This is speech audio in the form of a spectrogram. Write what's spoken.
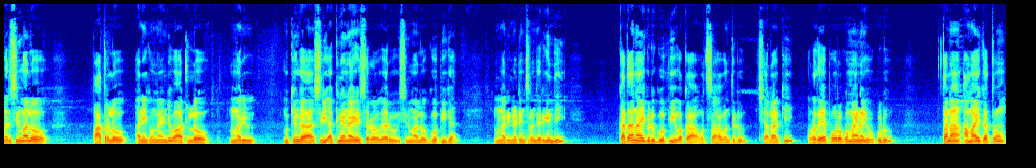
మరి సినిమాలో పాత్రలు అనేక ఉన్నాయండి. వాటిల్లో మరి ముఖ్యంగా శ్రీ అక్కినే నాగేశ్వరరావు గారు సినిమాలో గోపిగా మరి నటించడం జరిగింది. కథానాయకుడు గోపి ఒక ఉత్సాహవంతుడు చలాకి హృదయపూర్వకమైన యువకుడు. తన అమాయకత్వం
